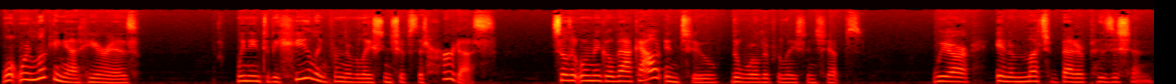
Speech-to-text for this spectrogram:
what we're looking at here is we need to be healing from the relationships that hurt us so that when we go back out into the world of relationships, we are in a much better position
